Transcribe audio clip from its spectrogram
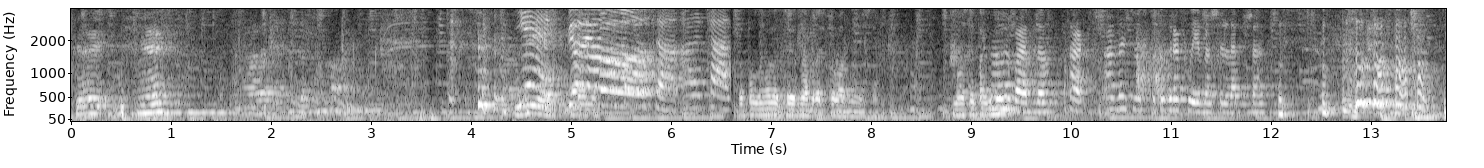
Okej, uśmiech. Jest, biorę fota, ale czas. To pozwolę sobie zabrać to ładniejsze. Może tak Proszę być? bardzo, tak, ale daj sobie sfotografuję wasze lepsze.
